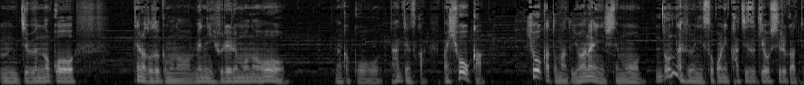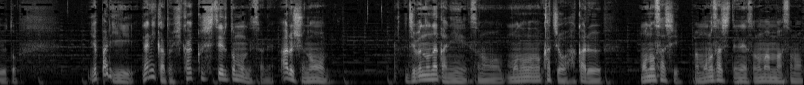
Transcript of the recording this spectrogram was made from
うん、自分のこう手の届くもの目に触れるものをなんかこう何て言うんですか、まあ、評価評価とまで言わないにしてもどんな風にそこに価値づけをしてるかというとやっぱり何かと比較してると思うんですよね。ある種の自分の中にその物の価値を測る物差し、まあ、物差しってねそのまんまその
